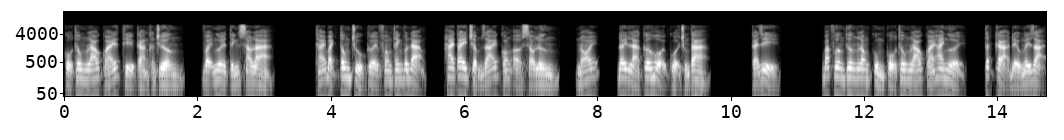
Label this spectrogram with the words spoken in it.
cổ thông lão quái thì càng khẩn trương, vậy ngươi tính sao là? Thái Bạch Tông chủ cười phong thanh vân đạm, hai tay chậm rãi cong ở sau lưng, nói, đây là cơ hội của chúng ta. Cái gì? Bác Phương Thương Long cùng cổ thông láo quái hai người, tất cả đều ngây dại.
